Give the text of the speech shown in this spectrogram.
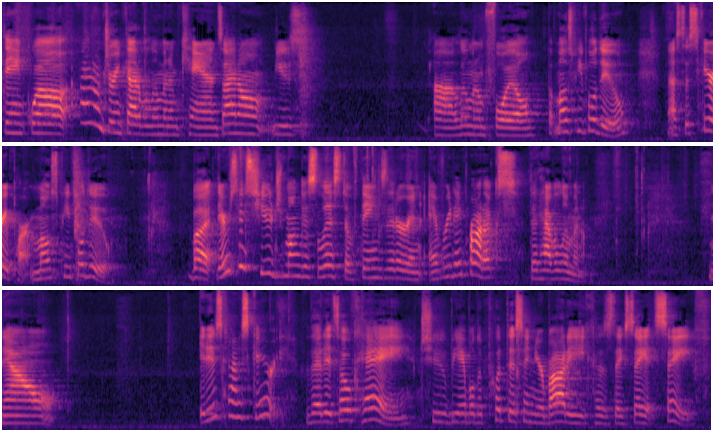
think, well, I don't drink out of aluminum cans, I don't use uh, aluminum foil, but most people do. That's the scary part. Most people do. But there's this huge, humongous list of things that are in everyday products that have aluminum. Now, it is kind of scary that it's okay to be able to put this in your body because they say it's safe,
